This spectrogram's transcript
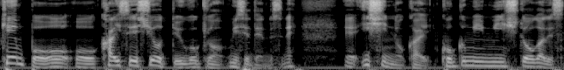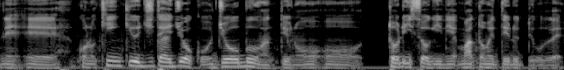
憲法を改正しようっていう動きを見せてるんですね。え維新の会国民民主党がですね、えこの緊急事態条項条文案っていうのを取り急ぎにまとめているということで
